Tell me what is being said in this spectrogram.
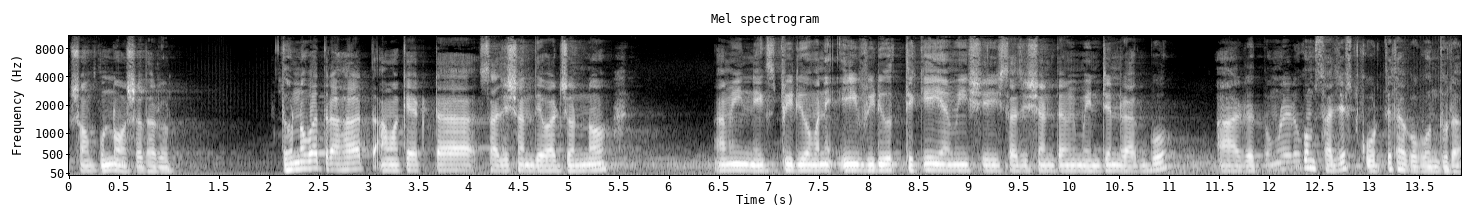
সম্পূর্ণ অসাধারণ। ধন্যবাদ রাহাত আমাকে একটা সাজেশন দেওয়ার জন্য। আমি নেক্সট ভিডিও মানে এই ভিডিওর থেকেই আমি সেই সাজেশনটা আমি মেনটেন রাখব। আর তোমরা এরকম সাজেস্ট করতে থাকো বন্ধুরা।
